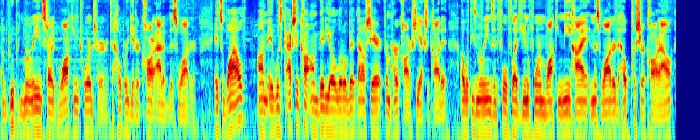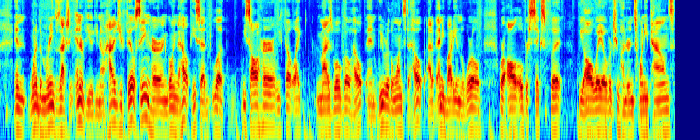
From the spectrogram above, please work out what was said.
a group of Marines started walking towards her to help her get her car out of this water. It's wild. Um, it was actually caught on video a little bit that I'll share from her car. She actually caught it uh, with these Marines in full fledged uniform walking knee high in this water to help push her car out. And one of the Marines was actually interviewed. You know, how did you feel seeing her and going to help? He said, "Look, we saw her. We felt like we might as well go help, and we were the ones to help. Out of anybody in the world, we're all over six foot. We all weigh over 220 pounds.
